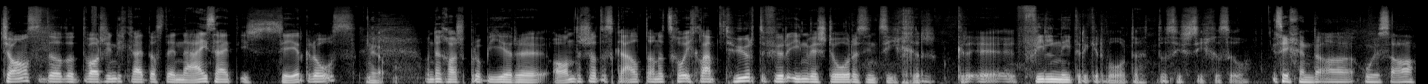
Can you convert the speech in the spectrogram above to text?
die Chance oder die Wahrscheinlichkeit, dass der Nein sagt, ist sehr groß. Ja. Und dann kannst du probieren, anders an das Geld anzukommen. Ich glaube, die Hürden für Investoren sind sicher äh, viel niedriger geworden. Das ist sicher so. Sicher in den USA.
